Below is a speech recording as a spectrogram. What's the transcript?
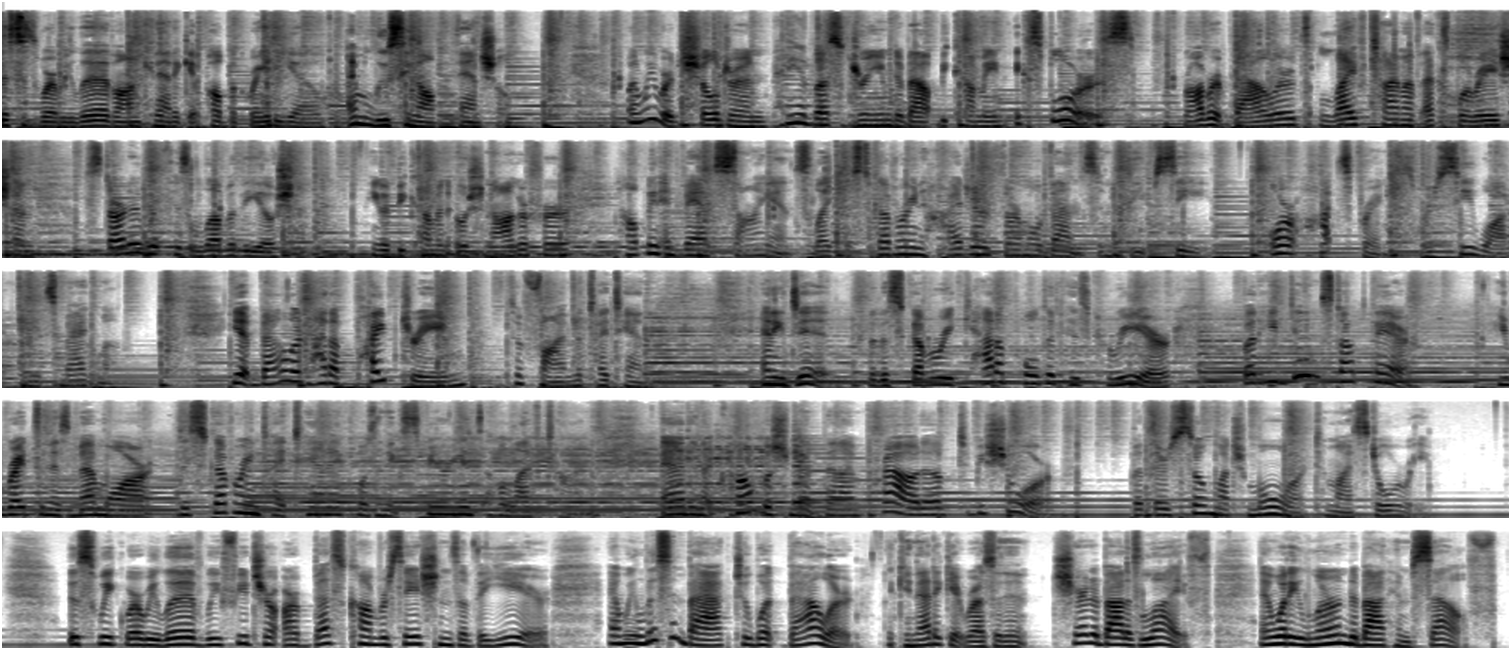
This is Where We Live on Connecticut Public Radio. I'm Lucy Nalpathanchel. When we were children, many of us dreamed about becoming explorers. Robert Ballard's lifetime of exploration started with his love of the ocean. He would become an oceanographer, helping advance science like discovering hydrothermal vents in the deep sea, or hot springs where seawater meets magma. Yet Ballard had a pipe dream to find the Titanic. And he did. The discovery catapulted his career, but he didn't stop there. He writes in his memoir Discovering Titanic was an experience of a lifetime and an accomplishment that I'm proud of, to be sure. But there's so much more to my story. This week, Where We Live, we feature our best conversations of the year, and we listen back to what Ballard, a Connecticut resident, shared about his life and what he learned about himself.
